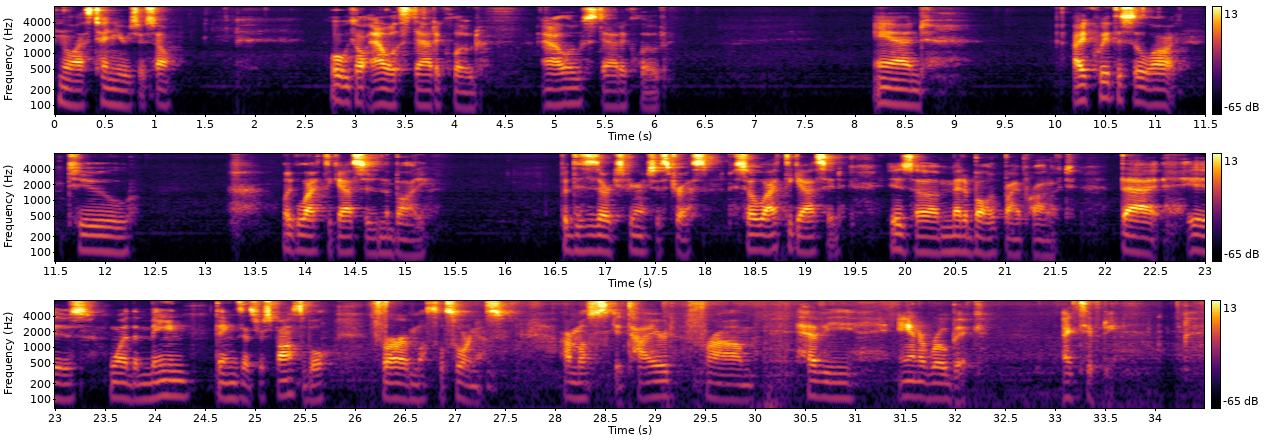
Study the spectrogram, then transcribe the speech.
in the last 10 years or so what we call allostatic load. Allostatic load. And I equate this a lot to like lactic acid in the body. But this is our experience of stress. So, lactic acid is a metabolic byproduct that is one of the main things that's responsible for our muscle soreness. Our muscles get tired from heavy anaerobic activity.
